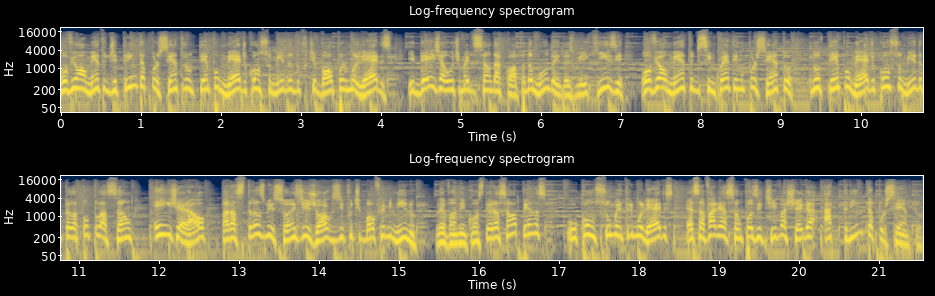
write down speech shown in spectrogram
houve um aumento de 30% no tempo médio consumido do futebol por mulheres e desde a última edição da Copa do Mundo, em 2015, houve aumento de 51% no tempo médio consumido pela população em geral para as transmissões de jogos de futebol feminino. Levando em consideração apenas o consumo entre mulheres, essa variação positiva chega a 30%.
